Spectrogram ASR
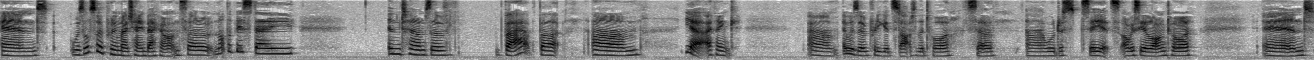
and was also putting my chain back on. So, not the best day in terms of that, but um, yeah, I think um, it was a pretty good start to the tour. So, uh, we'll just see. It's obviously a long tour, and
